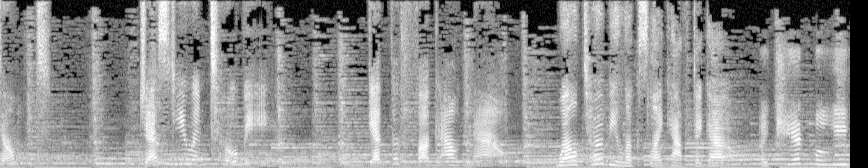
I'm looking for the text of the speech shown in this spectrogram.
don't. Just you and Toby. Get the fuck out now. Well, Toby looks like have to go. I can't believe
